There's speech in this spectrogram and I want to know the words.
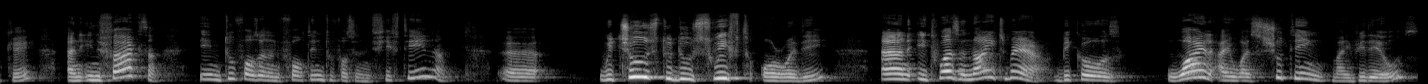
Okay? And in fact, in 2014-2015, uh, we chose to do Swift already and it was a nightmare because while I was shooting my videos,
